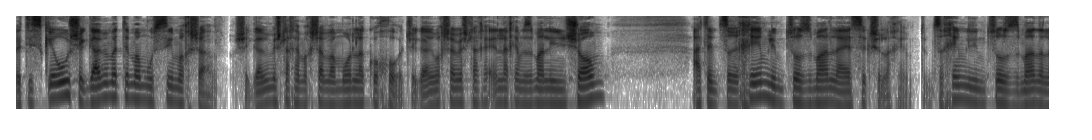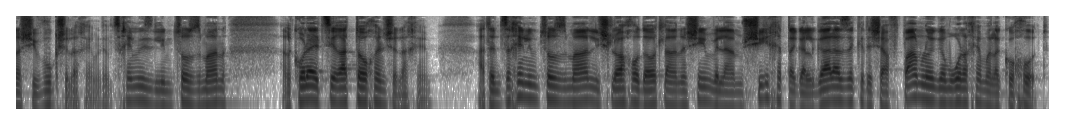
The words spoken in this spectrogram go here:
ותזכרו שגם אם אתם עמוסים עכשיו, שגם אם יש לכם עכשיו המון לקוחות, שגם אם עכשיו לכם, אין לכם זמן לנשום, אתם צריכים למצוא זמן לעסק שלכם. אתם צריכים למצוא זמן על השיווק שלכם. אתם צריכים למצוא זמן על כל היצירת תוכן שלכם. אתם צריכים למצוא זמן לשלוח הודעות לאנשים ולהמשיך את הגלגל הזה כדי שאף פעם לא ייגמרו לכם הלקוחות.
